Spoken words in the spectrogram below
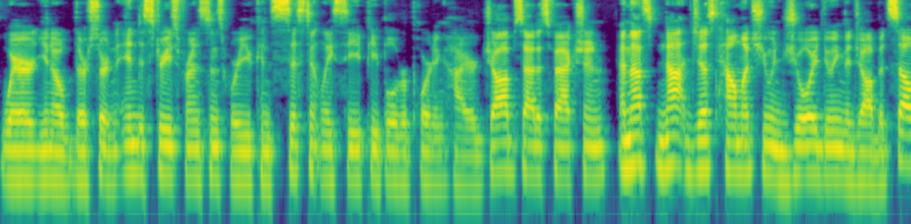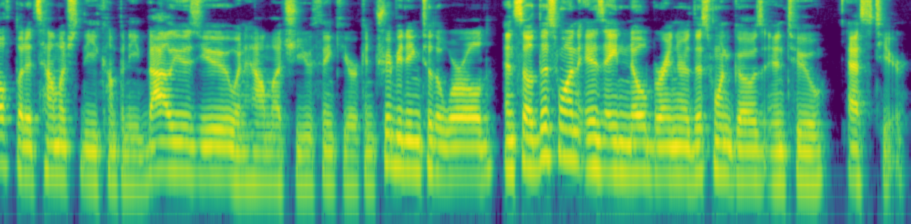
where, you know, there are certain industries, for instance, where you consistently see people reporting higher job satisfaction. And that's not just how much you enjoy doing the job itself, but it's how much the company values you and how much you think you're contributing to the world. And so this one is a no-brainer. This one goes into S tier.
